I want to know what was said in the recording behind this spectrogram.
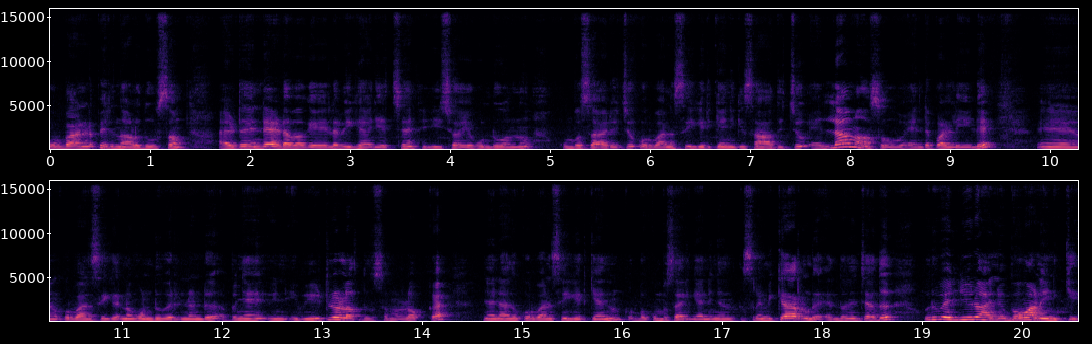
കുർബാനയുടെ പെരുന്നാൾ ദിവസം ആയിട്ട് എന്റെ ഇടവകയിലെ വികാരി അച്ഛൻ ഈശോയെ കൊണ്ടുവന്നു കുമ്പസാരിച്ചു കുർബാന സ്വീകരിക്കാൻ എനിക്ക് സാധിച്ചു. എല്ലാ മാസവും എന്റെ പള്ളിയിൽ കുർബാന സ്വീകരണം കൊണ്ടുവരുന്നുണ്ട്. അപ്പം ഞാൻ വീട്ടിലുള്ള ദിവസങ്ങളിലൊക്കെ ഞാനത് കുർബാന സ്വീകരിക്കാനും കുമ്പസാരിക്കാനും ഞാൻ ശ്രമിക്കാറുണ്ട്. എന്താണെന്ന് വെച്ചാൽ അത് ഒരു വലിയൊരു അനുഭവമാണ് എനിക്ക്.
